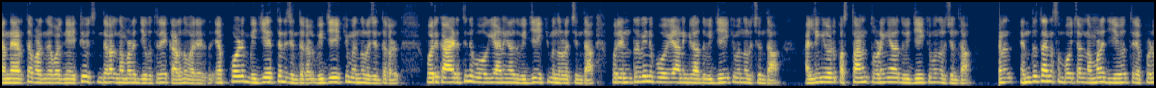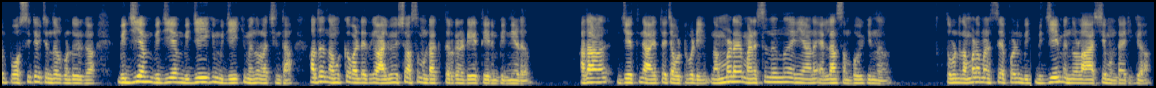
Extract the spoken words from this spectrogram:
ഞാൻ നേരത്തെ പറഞ്ഞതുപോലെ നെഗറ്റീവ് ചിന്തകൾ നമ്മുടെ ജീവിതത്തിലേക്ക് കടന്നു വരരുത്. എപ്പോഴും വിജയത്തിന്റെ ചിന്തകൾ വിജയിക്കും എന്നുള്ള ചിന്തകൾ. ഒരു കാര്യത്തിന് പോവുകയാണെങ്കിൽ അത് വിജയിക്കുമെന്നുള്ള ചിന്ത. ഒരു ഇന്റർവ്യൂവിന് പോവുകയാണെങ്കിൽ അത് വിജയിക്കുമെന്നുള്ള ചിന്ത. അല്ലെങ്കിൽ ഒരു പ്രസ്ഥാനം തുടങ്ങിയാൽ അത് വിജയിക്കുമെന്നുള്ള ചിന്ത. അങ്ങനെ എന്ത് തന്നെ സംഭവിച്ചാലും നമ്മുടെ ജീവിതത്തിൽ എപ്പോഴും പോസിറ്റീവ് ചിന്തകൾ കൊണ്ടുവരിക. വിജയം വിജയം വിജയിക്കും വിജയിക്കും എന്നുള്ള ചിന്ത. അത് നമുക്ക് വളരെയധികം ആത്മവിശ്വാസം ഉണ്ടാക്കി തീർക്കാൻ ഇടയിൽ തീരും പിന്നീട്. അതാണ് വിജയത്തിന്റെ ആദ്യത്തെ ചവിട്ടുപടിയും നമ്മുടെ മനസ്സിൽ നിന്ന് തന്നെയാണ് എല്ലാം സംഭവിക്കുന്നത്. അതുകൊണ്ട് നമ്മുടെ മനസ്സിൽ എപ്പോഴും വിജയം എന്നുള്ള ആശയം ഉണ്ടായിരിക്കുക.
